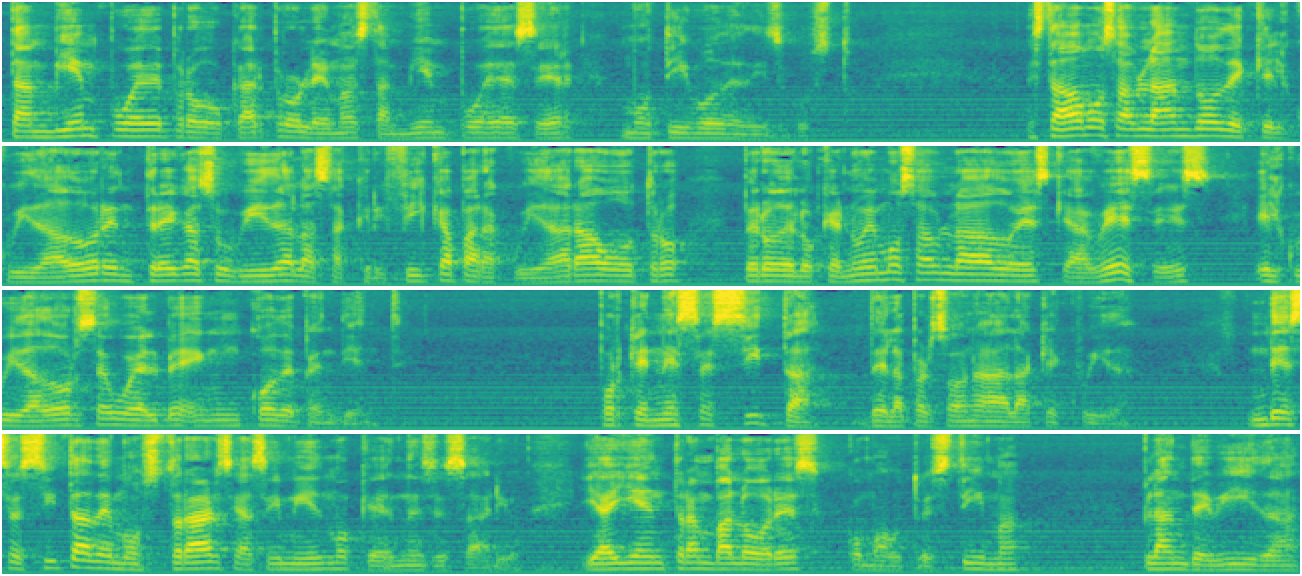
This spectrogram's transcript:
también puede provocar problemas, también puede ser motivo de disgusto. Estábamos hablando de que el cuidador entrega su vida, la sacrifica para cuidar a otro, pero de lo que no hemos hablado es que a veces el cuidador se vuelve en un codependiente, porque necesita de la persona a la que cuida, necesita demostrarse a sí mismo que es necesario. Y ahí entran valores como autoestima, plan de vida,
